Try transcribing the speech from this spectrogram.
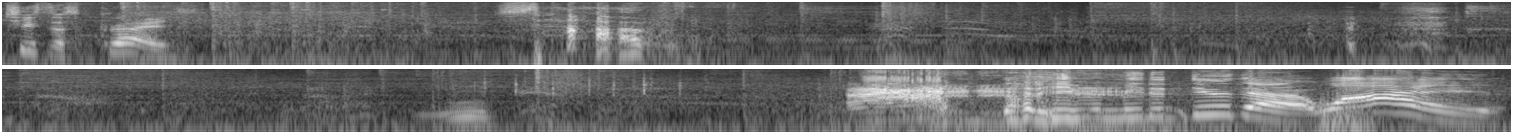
Jesus Christ! Stop! ah! Not even me to do that. Why?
